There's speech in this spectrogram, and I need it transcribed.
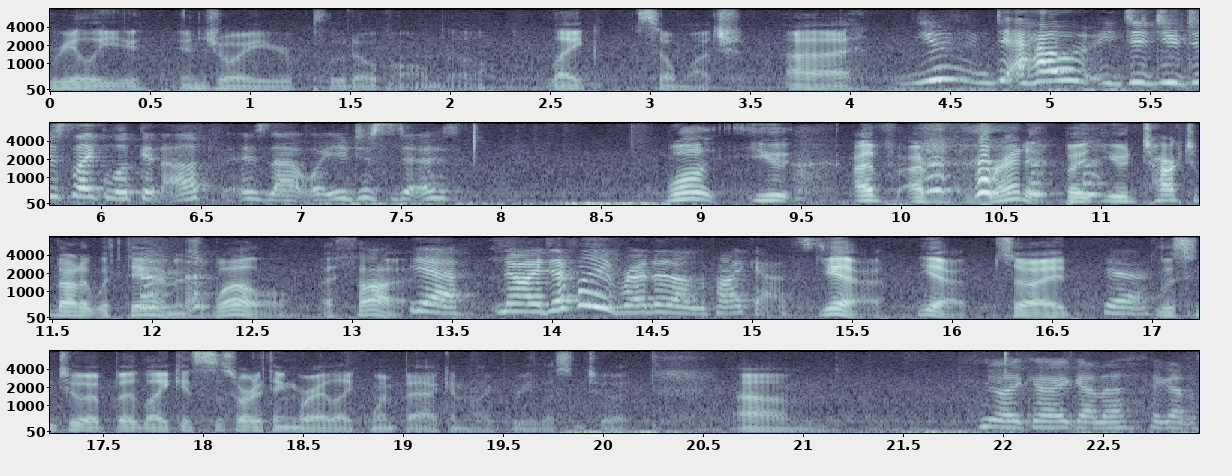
really enjoy your Pluto poem though, like so much. Uh, You how did you just like look it up? Is that what you just did? Well, you I've I've read it, but you talked about it with Dan as well. I thought. Yeah. No, I definitely have read it on the podcast. Yeah, yeah. So I Yeah. listened to it, but like it's the sort of thing where I like went back and like re-listened to it. Um, You're like, I gotta, I gotta,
